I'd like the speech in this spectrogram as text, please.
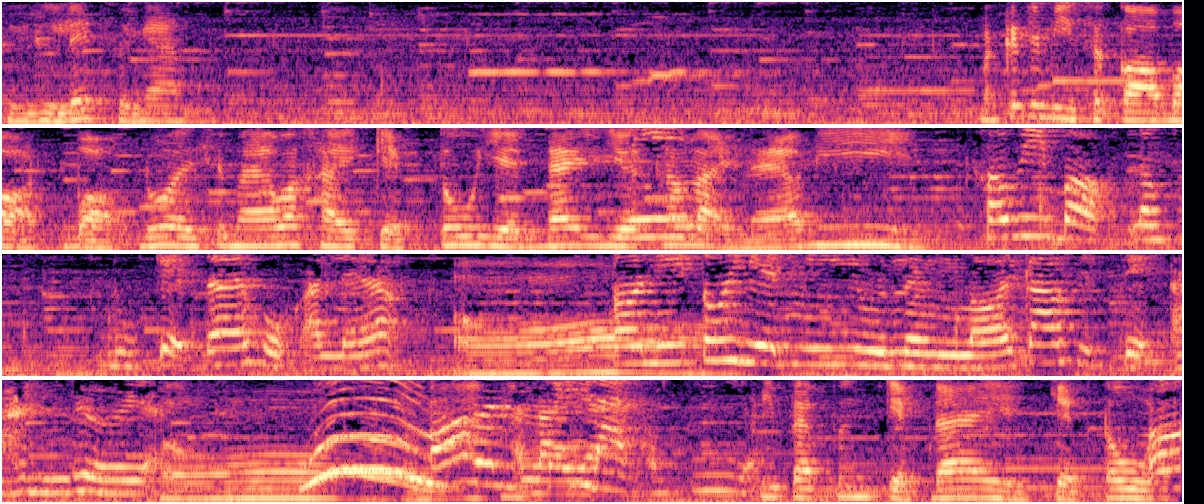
ถือถือเล่นสวยงาม มันก็จะมีสกอร์บอร์ดบอกด้วยใช่ไหมว่าใครเก็บตู้เย็นได้เยอะเท่าไหร่แล้วนี่ เขามีบอกเราดูเก็บได้หกอันแล้ว อ๋อ ตอนนี้ตู้เย็นมีอยู่หนึ่งร้อยเก้าสิบเจ็ดอันเลยอะโอ้เพราะมันอะไรอะพี่แป๊บเพิ่งเก็บได้เจ็ดตู้อ๋อ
